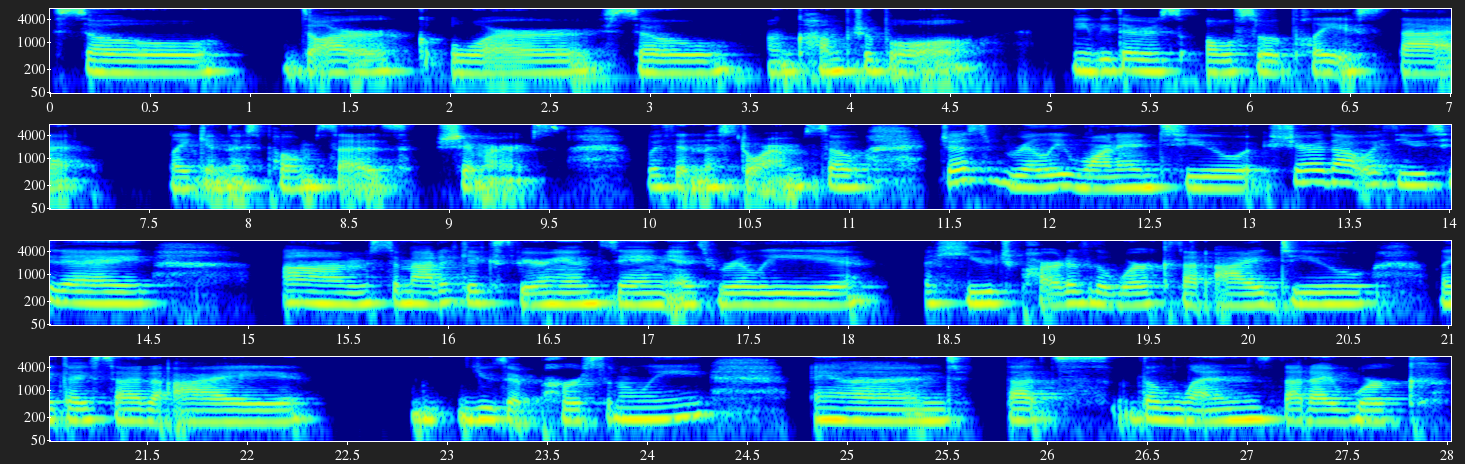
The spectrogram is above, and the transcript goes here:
so dark or so uncomfortable, maybe there's also a place that, like in this poem says, shimmers within the storm. So just really wanted to share that with you today. Um, somatic experiencing is really a huge part of the work that I do. Like I said, I use it personally, and that's the lens that I work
